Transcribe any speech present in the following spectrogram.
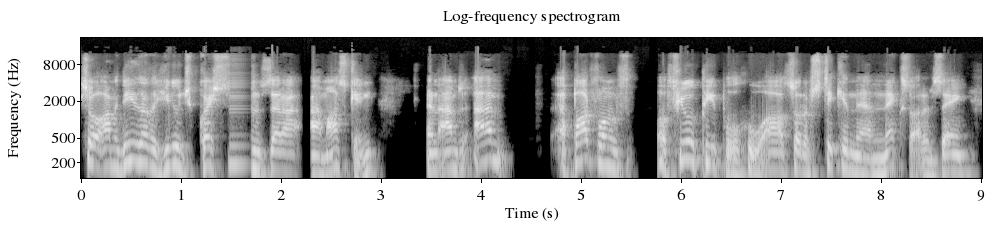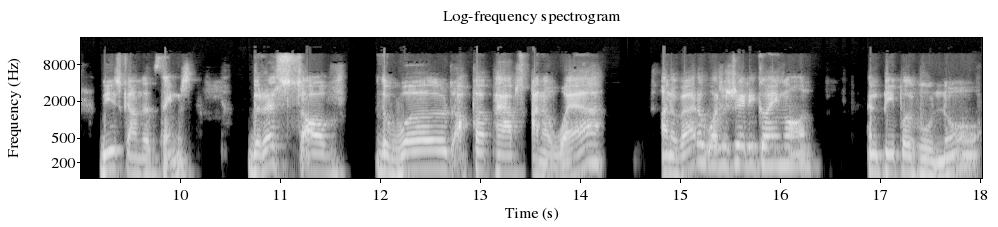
So, I mean, these are the huge questions that I, am asking. And I'm, I'm, apart from a few people who are sort of sticking their necks out and saying these kinds of things, the rest of the world are perhaps unaware, unaware of what is really going on and people who know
